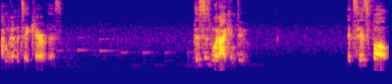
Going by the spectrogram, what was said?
I'm gonna take care of this. This is what I can do. It's his fault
